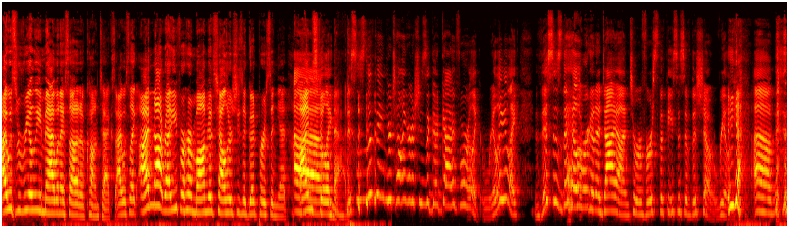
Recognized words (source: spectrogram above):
I was really mad when I saw it out of context. I was like, I'm not ready for her mom to tell her she's a good person yet. I'm Uh, still like, mad. This is the telling her she's a good guy for? Like, really? Like, this is the hill we're gonna die on to reverse the thesis of the show. Really? yeah. Um,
